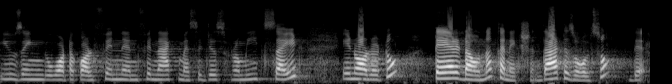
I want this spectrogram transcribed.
using what are called FIN and FIN ACK messages from each side in order to tear down a connection that is also there.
